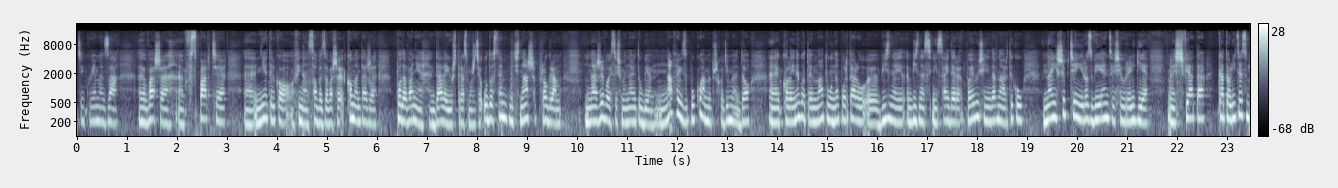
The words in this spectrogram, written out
Dziękujemy za e, wasze e, wsparcie, e, nie tylko finansowe, za wasze komentarze, podawanie dalej. Już teraz możecie udostępnić nasz program na żywo. Jesteśmy na YouTubie, na Facebooku, a my przechodzimy do kolejnego tematu. Na portalu Business Insider pojawił się niedawno artykuł Najszybciej rozwijające się religie świata. Katolicyzm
